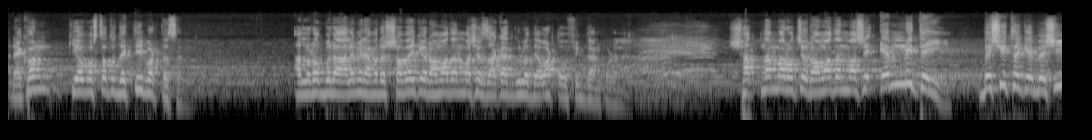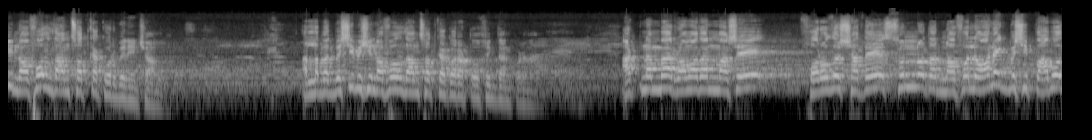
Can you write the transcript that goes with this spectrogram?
আর এখন কি অবস্থা তো দেখতেই পারতেছেন। আল্লাহ রবুল্লাহ আলমিন আমাদের সবাইকে রমাদান মাসে জাকাতগুলো দেওয়ার তৌফিক দান করে নেন সাত নাম্বার হচ্ছে রমাদান মাসে এমনিতেই বেশি থেকে বেশি নফল দান সৎকা করবেন ইনশাআল্লাহ। আল্লাহবাক বেশি বেশি নফল দান সৎকা করার তৌফিক দান করে নেন আট নম্বর রমাদান মাসে ফরজের সাথে শূন্যতার নফলে অনেক বেশি পাবন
